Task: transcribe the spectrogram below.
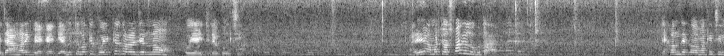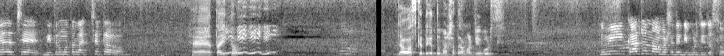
এটা আমারই ফেক আইডি আমি তোমাকে পরীক্ষা করার জন্য ওই আইডিটা খুলছি। আরে আমার চশমা গেল কোথায়? এখন দেখো আমাকে চিনা যাচ্ছে নিতুর মতো লাগছে তো। হ্যাঁ তাই তো। যাও আজকে থেকে তোমার সাথে আমার ডিভোর্স তুমি কার জন্য আমার সাথে ডিভোর্স দিতেছো?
